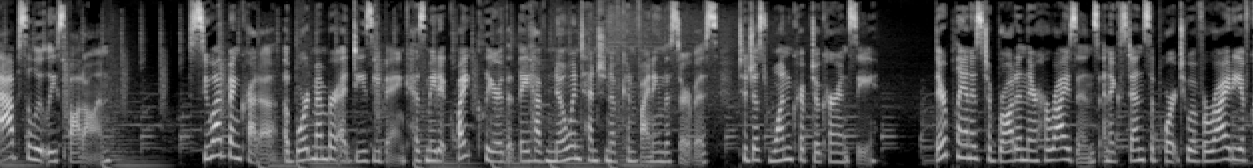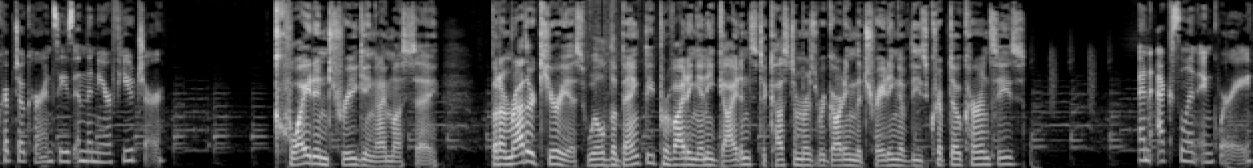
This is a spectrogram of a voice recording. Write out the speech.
Absolutely spot on. Souad Benkredda, a board member at DZ Bank, has made it quite clear that they have no intention of confining the service to just one cryptocurrency. Their plan is to broaden their horizons and extend support to a variety of cryptocurrencies in the near future. Quite intriguing, I must say. But I'm rather curious will the bank be providing any guidance to customers regarding the trading of these cryptocurrencies? An excellent inquiry.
